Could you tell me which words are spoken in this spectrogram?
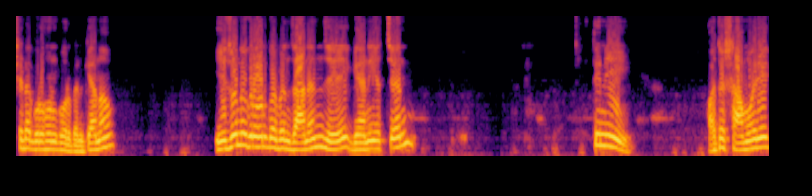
সেটা গ্রহণ করবেন। কেন? এই জন্য গ্রহণ করবেন। জানেন যে জ্ঞানী হচ্ছেন তিনি। হয়তো সামরিক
